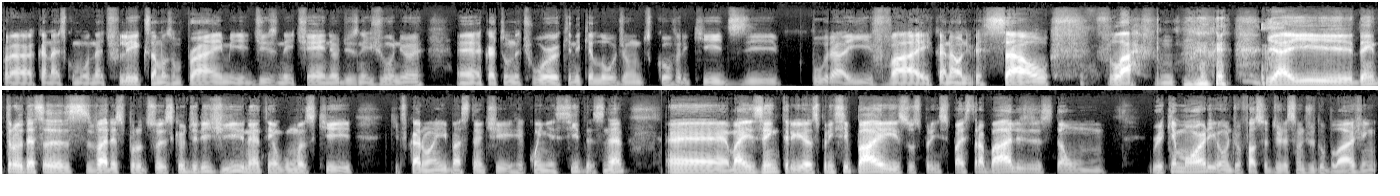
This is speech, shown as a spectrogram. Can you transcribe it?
para canais como Netflix, Amazon Prime, Disney Channel, Disney Junior, é, Cartoon Network, Nickelodeon, Discovery Kids e por aí vai, canal Universal, lá. e aí, dentro dessas várias produções que eu dirigi, né, tem algumas que que ficaram aí bastante reconhecidas, né? É, mas entre as principais, os principais trabalhos estão Rick and Morty, onde eu faço a direção de dublagem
